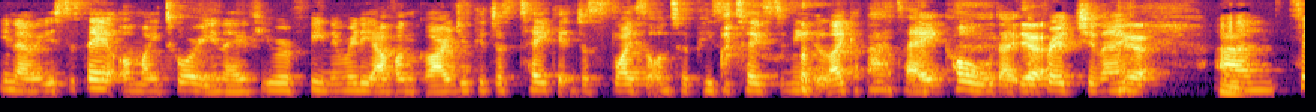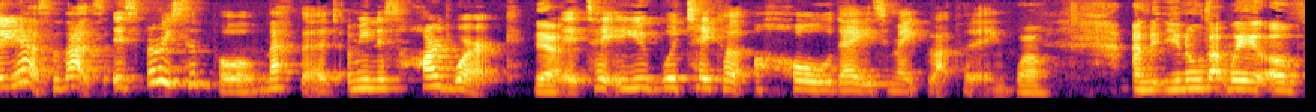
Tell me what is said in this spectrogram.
You know, I used to say it on my tour, you know, if you were feeling really avant garde, you could just take it and just slice it onto a piece of toast and eat it like a pate cold out Yeah. the fridge, you know? Yeah. Mm. Um, so yeah, so that's it's very simple method. I mean, it's hard work. Yeah. It take you would take a, a whole day to make black pudding. Wow. And you know that way of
